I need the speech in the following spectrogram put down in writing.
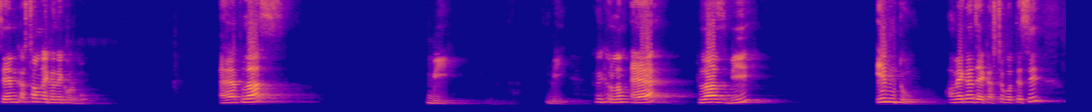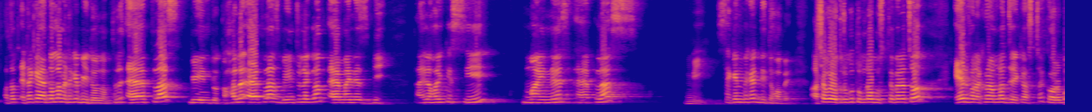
সেম কাজটা আমরা এখানে করব। এ প্লাস বি বি করলাম? এ প্লাস বি ইন্টু আমি এখানে যে কাজটা করতেছি, অর্থাৎ এটাকে এ ধরলাম, এটাকে বি ধরলাম, তাহলে এ প্লাস বি ইন্টু তাহলে এ প্লাস বি ইন্টু লিখলাম এ মাইনাস বি তাহলে হয় কি C minus A plus B. Second bracket দিতে হবে। আশা করি অতটুকু তোমরা বুঝতে পেরেছ। এরপর এখন আমরা যে কাজটা করব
